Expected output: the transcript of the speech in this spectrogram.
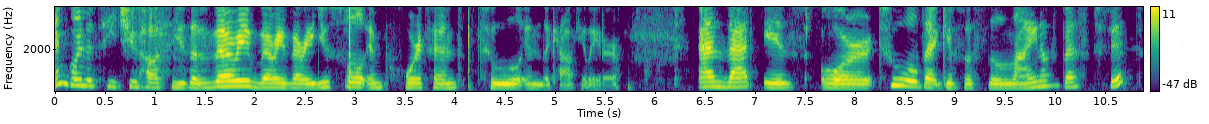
I'm going to teach you how to use a very, very, very useful, important tool in the calculator. And that is our tool that gives us the line of best fit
